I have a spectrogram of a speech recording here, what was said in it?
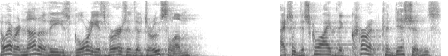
However, none of these glorious versions of Jerusalem actually describe the current conditions,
